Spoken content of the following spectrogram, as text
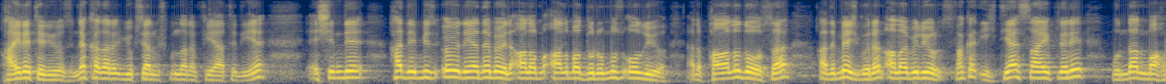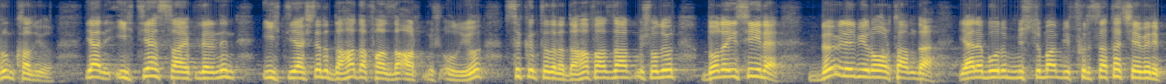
Hayret ediyoruz. Ne kadar yükselmiş bunların fiyatı diye. E şimdi hadi biz öyle ya da böyle alma, alma durumumuz oluyor. Yani pahalı da olsa hadi mecburen alabiliyoruz. Fakat ihtiyaç sahipleri bundan mahrum kalıyor. Yani ihtiyaç sahiplerinin ihtiyaçları daha da fazla artmış oluyor. Sıkıntıları daha fazla artmış oluyor. Dolayısıyla böyle bir ortamda yani bunu Müslüman bir fırsata çevirip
